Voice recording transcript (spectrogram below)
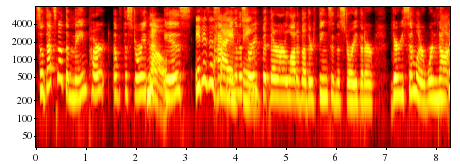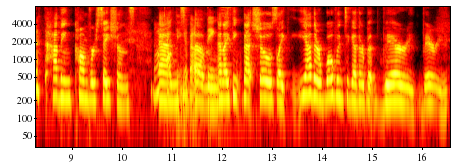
So that's not the main part of the story That No. is It is a happening side in the thing. story, but there are a lot of other things in the story that are very similar. We're not having conversations, Not talking about things. um, and I think that shows like yeah, they're woven together, but very, very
